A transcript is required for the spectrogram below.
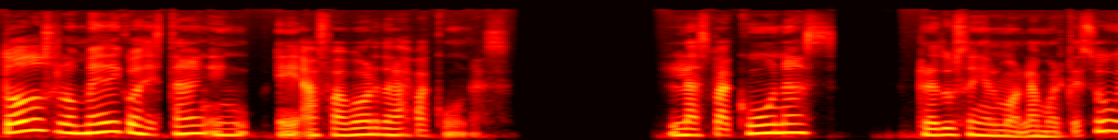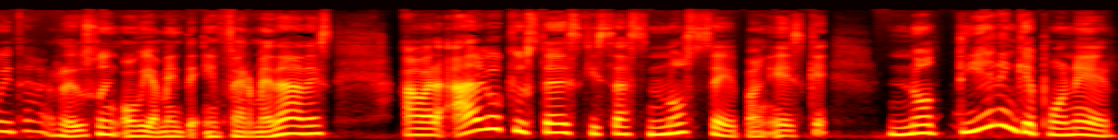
Todos los médicos están eh, a favor de las vacunas. Las vacunas reducen la muerte súbita, reducen obviamente enfermedades. Ahora, algo que ustedes quizás no sepan es que no tienen que poner,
